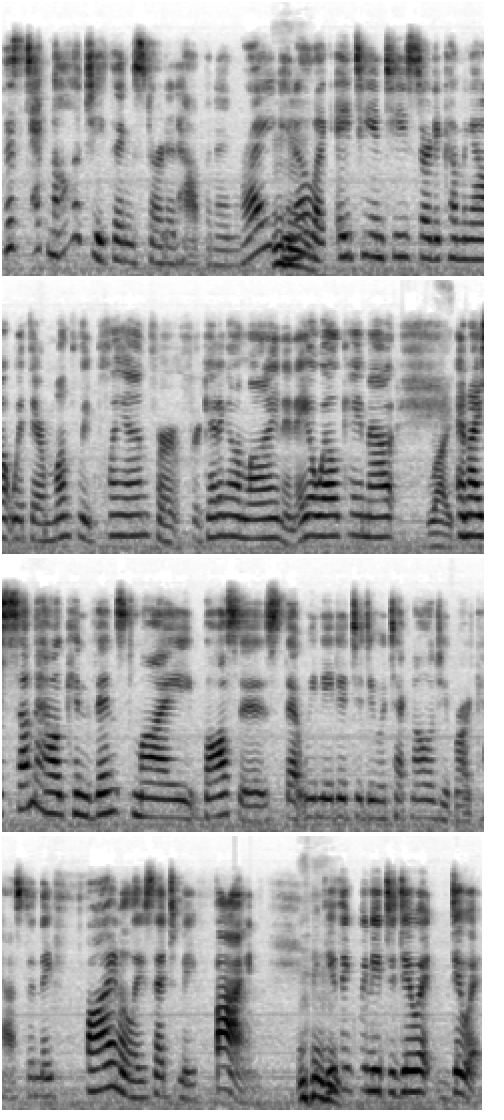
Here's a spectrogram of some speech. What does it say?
this technology thing started happening right mm-hmm. you know mm-hmm. like at&t started coming out with their monthly plan for for getting online and aol came out right and i somehow convinced my bosses that we needed to do a technology broadcast and they finally said to me fine if you think we need to do it do it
